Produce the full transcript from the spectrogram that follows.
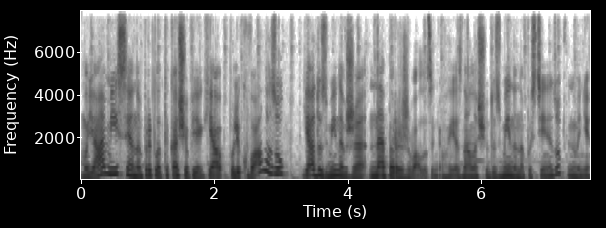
моя місія, наприклад, така, щоб як я полікувала зуб, я до зміни вже не переживала за нього. Я знала, що до зміни на постійний зуб він мені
